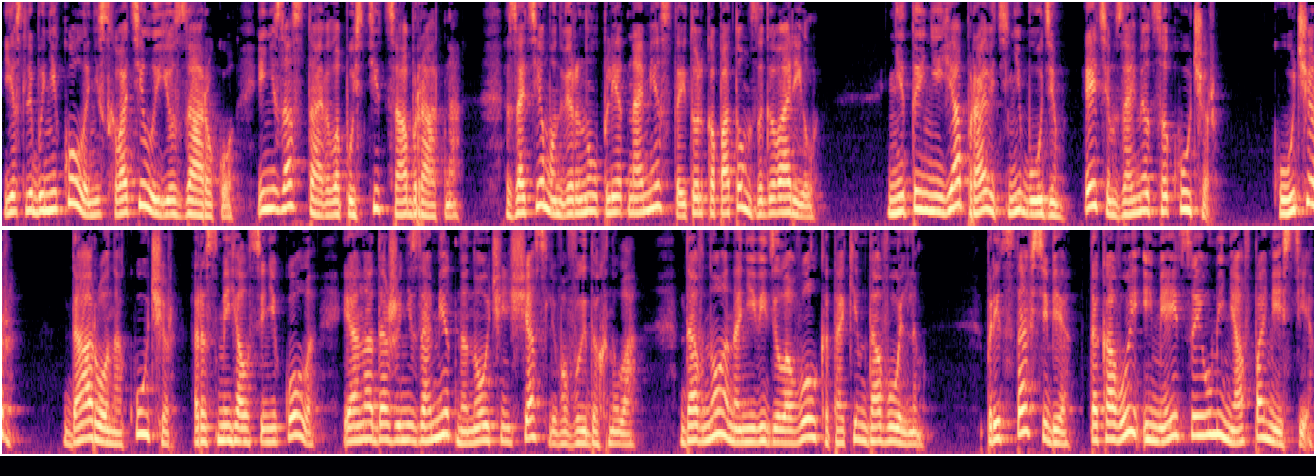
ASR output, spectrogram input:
если бы Никола не схватил ее за руку и не заставил опуститься обратно. Затем он вернул плед на место и только потом заговорил. «Ни ты, ни я править не будем. Этим займется кучер». «Кучер?» «Да, Рона, кучер», – рассмеялся Никола, и она даже незаметно, но очень счастливо выдохнула. Давно она не видела волка таким довольным – Представь себе, таковой имеется и у меня в поместье.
